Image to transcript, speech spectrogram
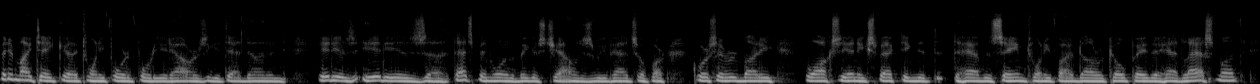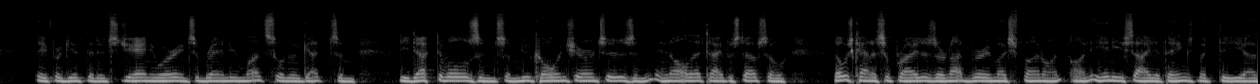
but it might take uh, 24 to 48 hours to get that done. And it is, it is, uh, that's been one of the biggest challenges we've had so far. Of course, everybody walks in expecting that, to have the same $25 copay they had last month. They forget that it's January, it's a brand new month, so they've got some deductibles and some new co-insurances and, and all that type of stuff. So those kind of surprises are not very much fun on, on any side of things, but the uh,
